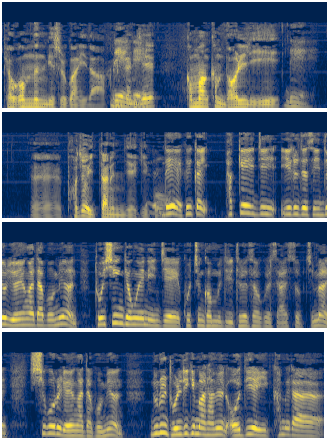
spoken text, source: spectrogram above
벽 없는 미술관이다. 그러니까 네, 네. 이제 그만큼 널리 네. 에, 퍼져 있다는 얘기고. 네, 그러니까 밖에 이제 예를 들어서 인도를 여행하다 보면 도시인 경우에는 이제 고층 건물들이 들어서 그래서 알 수 없지만 시골을 여행하다 보면 눈을 돌리기만 하면 어디에 이 카메라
